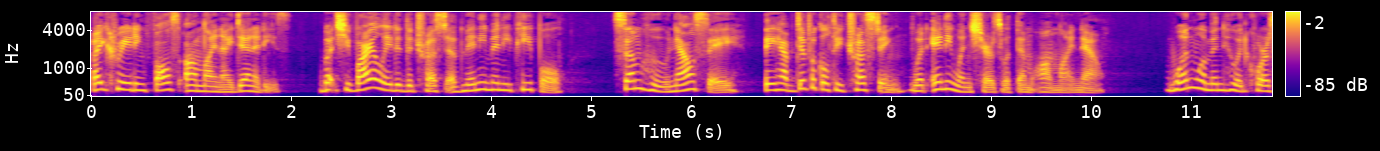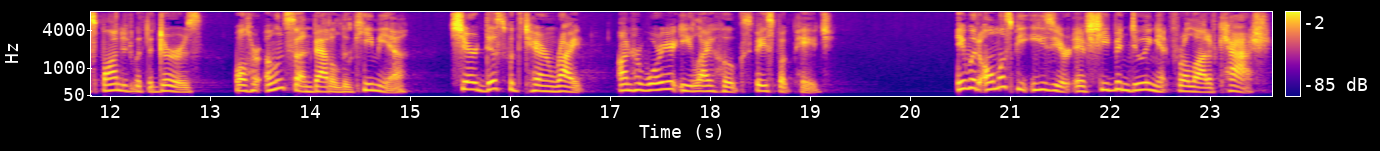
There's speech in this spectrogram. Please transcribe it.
by creating false online identities. But she violated the trust of many, many people, some who now say they have difficulty trusting what anyone shares with them online now. One woman who had corresponded with the Durrs while her own son battled leukemia shared this with Taryn Wright on her Warrior Eli Hoax Facebook page. It would almost be easier if she'd been doing it for a lot of cash,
